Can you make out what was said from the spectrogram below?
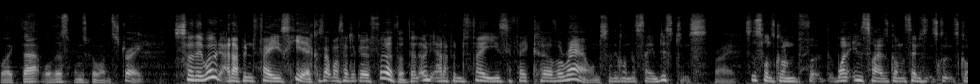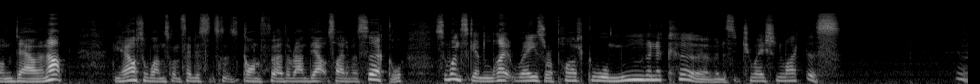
like that. Well, this one's going straight. So they won't add up in phase here because that one's had to go further. They'll only add up in phase if they curve around, so they've gone the same distance. Right. So this one's gone, one inside has gone the same distance 'cause it's gone down and up. The outer one's gone the same distance 'cause it's gone further around the outside of a circle. So once again, light rays or a particle will move in a curve in a situation like this. Hmm,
